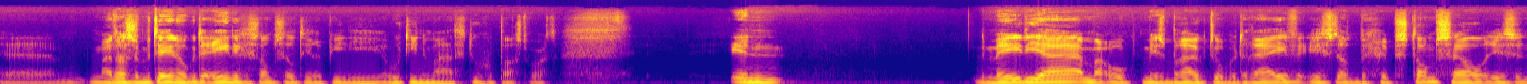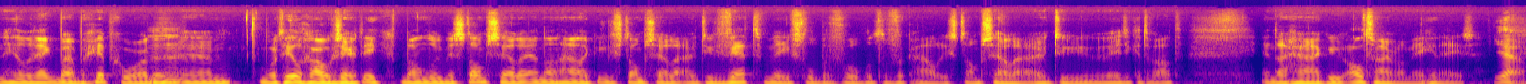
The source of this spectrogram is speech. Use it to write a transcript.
Uh, maar dat is meteen ook de enige stamceltherapie die routinematig toegepast wordt. In de media, maar ook misbruikt door bedrijven, is dat begrip stamcel is een heel rekbaar begrip geworden. Mhm. Um, wordt heel gauw gezegd, ik behandel u met stamcellen en dan haal ik uw stamcellen uit uw vetweefsel bijvoorbeeld, of ik haal uw stamcellen uit uw weet ik het wat. En daar ga ik u Alzheimer mee genezen. Ja.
